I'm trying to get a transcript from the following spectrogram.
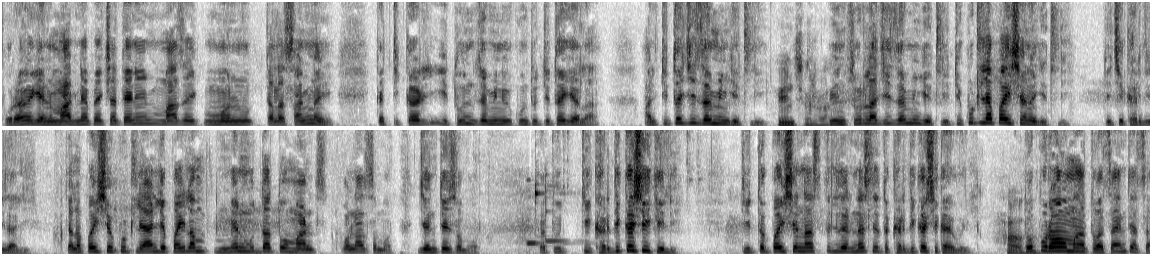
पुरावे घेणं मागण्यापेक्षा त्याने माझं एक मन त्याला सांगणं आहे का तिकड इथून जमीन विकून तू तिथं गेला आणि तिथं जी जमीन घेतली विंचूरला. जी जमीन घेतली ती कुठल्या पैशानं घेतली त्याची खरेदी झाली? त्याला पैसे कुठले आणले? पहिला मेन मुद्दा तो माणस कोणासमोर? जनतेसमोर. का तू ती खरेदी कशी केली? तिथं पैसे नसले नसले तर खरेदी कशी काय होईल? हो तो हो. पुरावा महत्त्वाचा आहे ना त्याचा.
